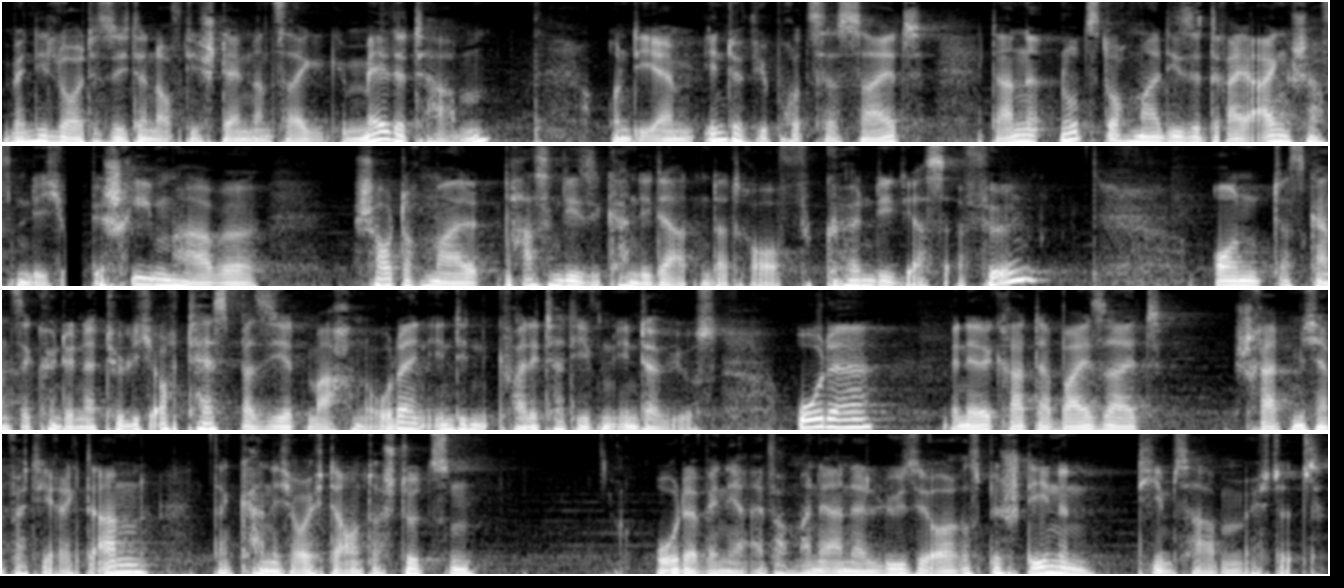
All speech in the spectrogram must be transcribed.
Wenn die Leute sich dann auf die Stellenanzeige gemeldet haben und ihr im Interviewprozess seid, dann nutzt doch mal diese drei Eigenschaften, die ich beschrieben habe. Schaut doch mal, passen diese Kandidaten da drauf? Können die das erfüllen? Und das Ganze könnt ihr natürlich auch testbasiert machen oder in, den qualitativen Interviews. Oder, wenn ihr gerade dabei seid, schreibt mich einfach direkt an, dann kann ich euch da unterstützen. Oder wenn ihr einfach mal eine Analyse eures bestehenden Teams haben möchtet,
